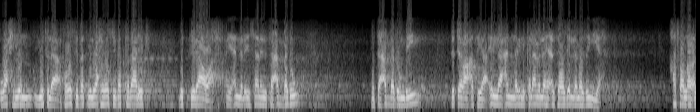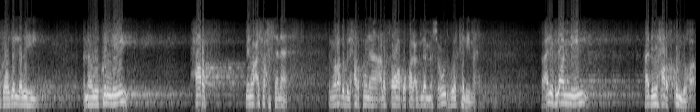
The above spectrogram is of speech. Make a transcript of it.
وحي يتلى. فوصفت بالوحي وصفت كذلك بالتلاوة. أي أن الإنسان يتعبد متعبد بقراءتها إلا أن لكلام الله عز وجل مزية. خص الله عز وجل به أنه لكل حرف منه عشر حسنات. المراد بالحرف هنا على الصواب وقال عبد الله مسعود هو الكلمة. فألف لام ميم هذه حرف كلها.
